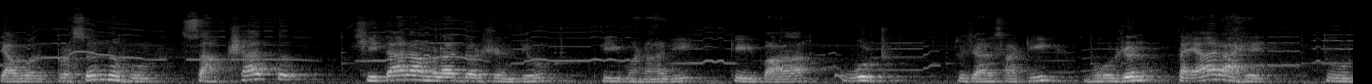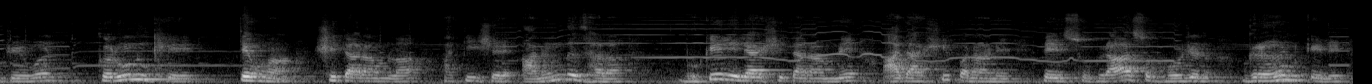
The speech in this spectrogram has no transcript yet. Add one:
त्यावर प्रसन्न होऊन साक्षात सीतारामला दर्शन देऊन ती म्हणाली की बाळा उठ. तुझ्यासाठी भोजन तयार आहे. तू जेवण करून घे. तेव्हा सीतारामला अतिशय आनंद झाला. भुकेलेल्या सीतारामने आदाशीपणाने ते सुग्रास भोजन ग्रहण केले.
